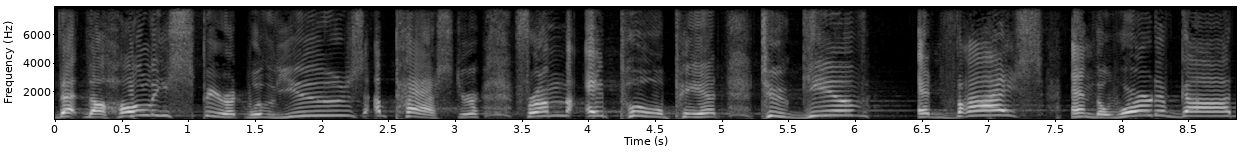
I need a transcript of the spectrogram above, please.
that the Holy Spirit will use use a pastor from a pulpit to give advice and the Word of God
